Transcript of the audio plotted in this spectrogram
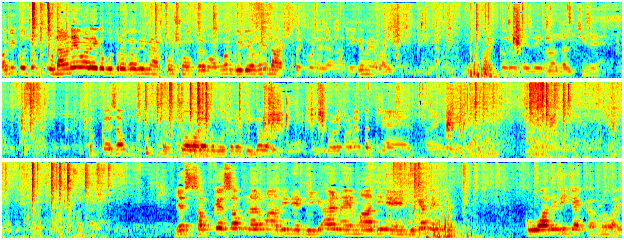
अभी कुछ उड़ाने वाले कबूतरों का भी मैं आपको शौक करवाऊँगा वीडियो में लास्ट तक बने जाना, ठीक है मेरे भाई? चेक करो ये, देख लो ललची ने। सबके सब बच्चों वाले कबूतर है, ठीक है भाई? छोटे छोटे बच्चे आए आएँगे, ठीक है? ये सबके सब नर मादी ने, ठीक है नए मादी ने, ठीक है मेरे भाई? क्वालिटी चेक कर लो भाई।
